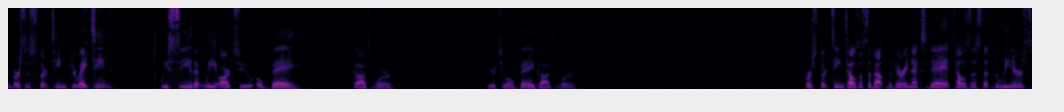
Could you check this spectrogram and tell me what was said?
In verses 13 through 18, we see that we are to obey God's Word. We are to obey God's Word. Verse 13 tells us about the very next day. It tells us that the leaders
